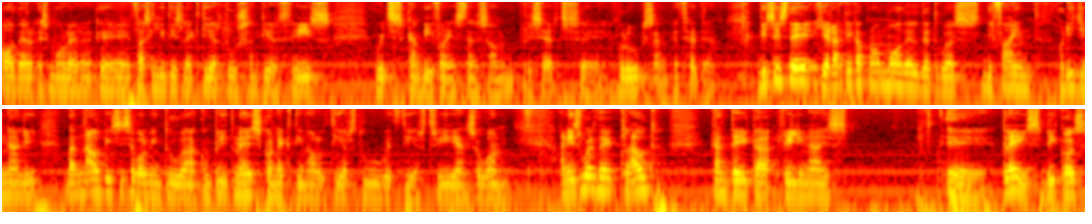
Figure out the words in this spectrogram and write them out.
other smaller uh, facilities like tier twos and tier threes, which can be, for instance, some research uh, groups and etc. This is the hierarchical model that was defined originally, but now this is evolving to a complete mesh connecting all tiers two with tier three and so on. And it's where the cloud can take a really nice place because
